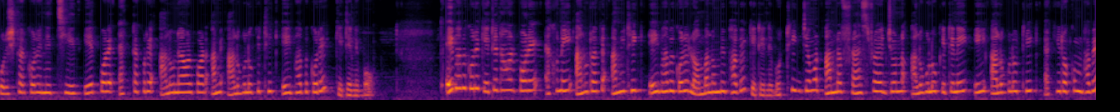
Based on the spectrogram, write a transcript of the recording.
পরিষ্কার করে নিচ্ছি। এরপরে একটা করে আলু নেওয়ার পর আমি আলুগুলোকে ঠিক এইভাবে করে কেটে নেব। এইভাবে করে কেটে নেওয়ার পরে এখন এই আলুটাকে আমি ঠিক এইভাবে করে লম্বালম্বিভাবে কেটে নেব। ঠিক যেমন আমরা ফ্রেঞ্চ ফ্রাইয়ের জন্য আলুগুলো কেটে নেই, এই আলুগুলো ঠিক একই রকমভাবে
